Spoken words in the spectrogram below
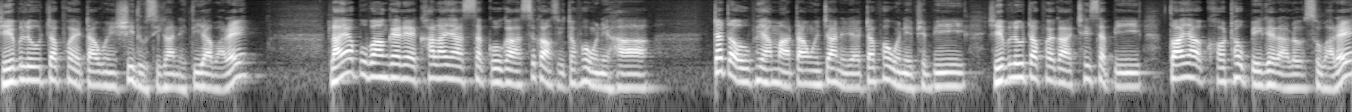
ရေးဘလူးတပ်ဖွဲ့တာဝန်ရှိသူစီကနေသိရပါဗျ။လာရောက်ပူးပေါင်းခဲ့တဲ့ခလာရ19ကစစ်ကောင်စီတပ်ဖွဲ့ဝင်တွေဟာ တက်တော်ဦးဖျားမှာတာဝန်ကျနေတဲ့တပ်ဖွဲ့ဝင်တွေဖြစ်ပြီးရေးဘလူးတပ်ဖွဲ့ကချိတ်ဆက်ပြီးတွားရောက်ခေါ်ထုတ်ပေးခဲ့တာလို့ဆိုပါတယ်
